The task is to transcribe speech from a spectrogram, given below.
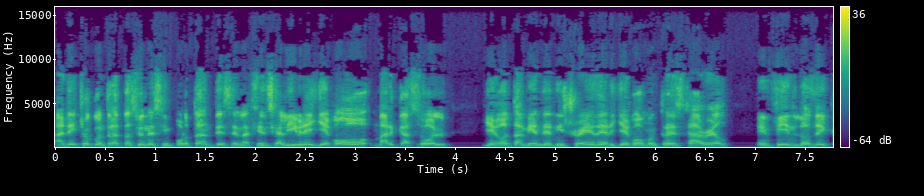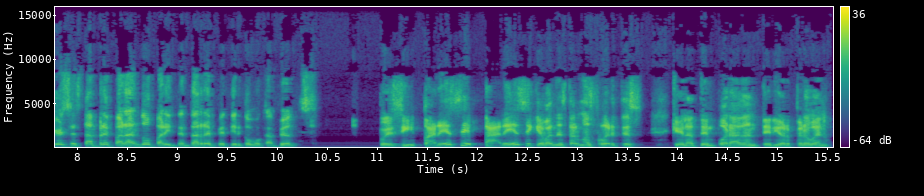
han hecho contrataciones importantes en la agencia libre. Llegó Marc Gasol, llegó también Dennis Schrader, llegó Montrezl Harrell. En fin, los Lakers se están preparando para intentar repetir como campeones. Pues sí, parece, parece que van a estar más fuertes que la temporada anterior, pero bueno,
